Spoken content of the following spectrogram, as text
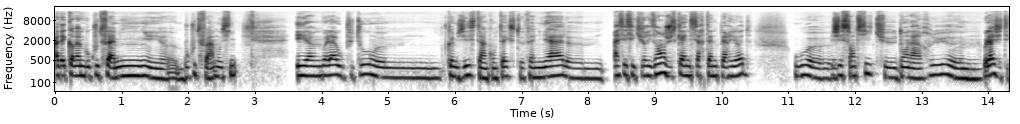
avec quand même beaucoup de familles et euh, beaucoup de femmes aussi. Et euh, voilà, ou plutôt, euh, comme je disais, c'était un contexte familial assez sécurisant jusqu'à une certaine période où j'ai senti que dans la rue, voilà, j'étais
